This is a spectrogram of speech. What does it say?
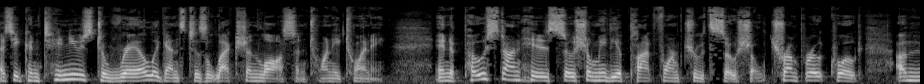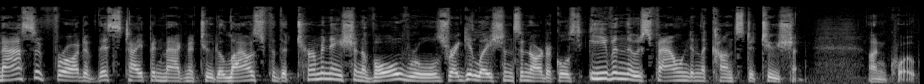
as he continues to rail against his election loss in 2020. In a post on his social media platform Truth Social, Trump wrote, quote, "A massive fraud of this type and magnitude allows for the termination of all rules, regulations and articles, even those found in the Constitution." Unquote.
